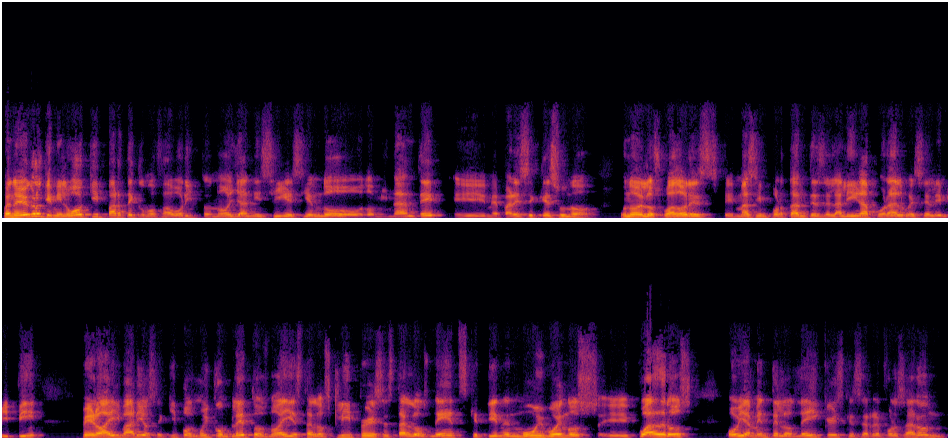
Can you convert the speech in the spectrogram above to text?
Bueno, yo creo que Milwaukee parte como favorito, ¿no? Ya ni sigue siendo dominante. Eh, me parece que es uno, uno de los jugadores eh, más importantes de la liga, por algo es el MVP pero hay varios equipos muy completos, ¿no? Ahí están los Clippers, están los Nets que tienen muy buenos eh, cuadros, obviamente los Lakers que se reforzaron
